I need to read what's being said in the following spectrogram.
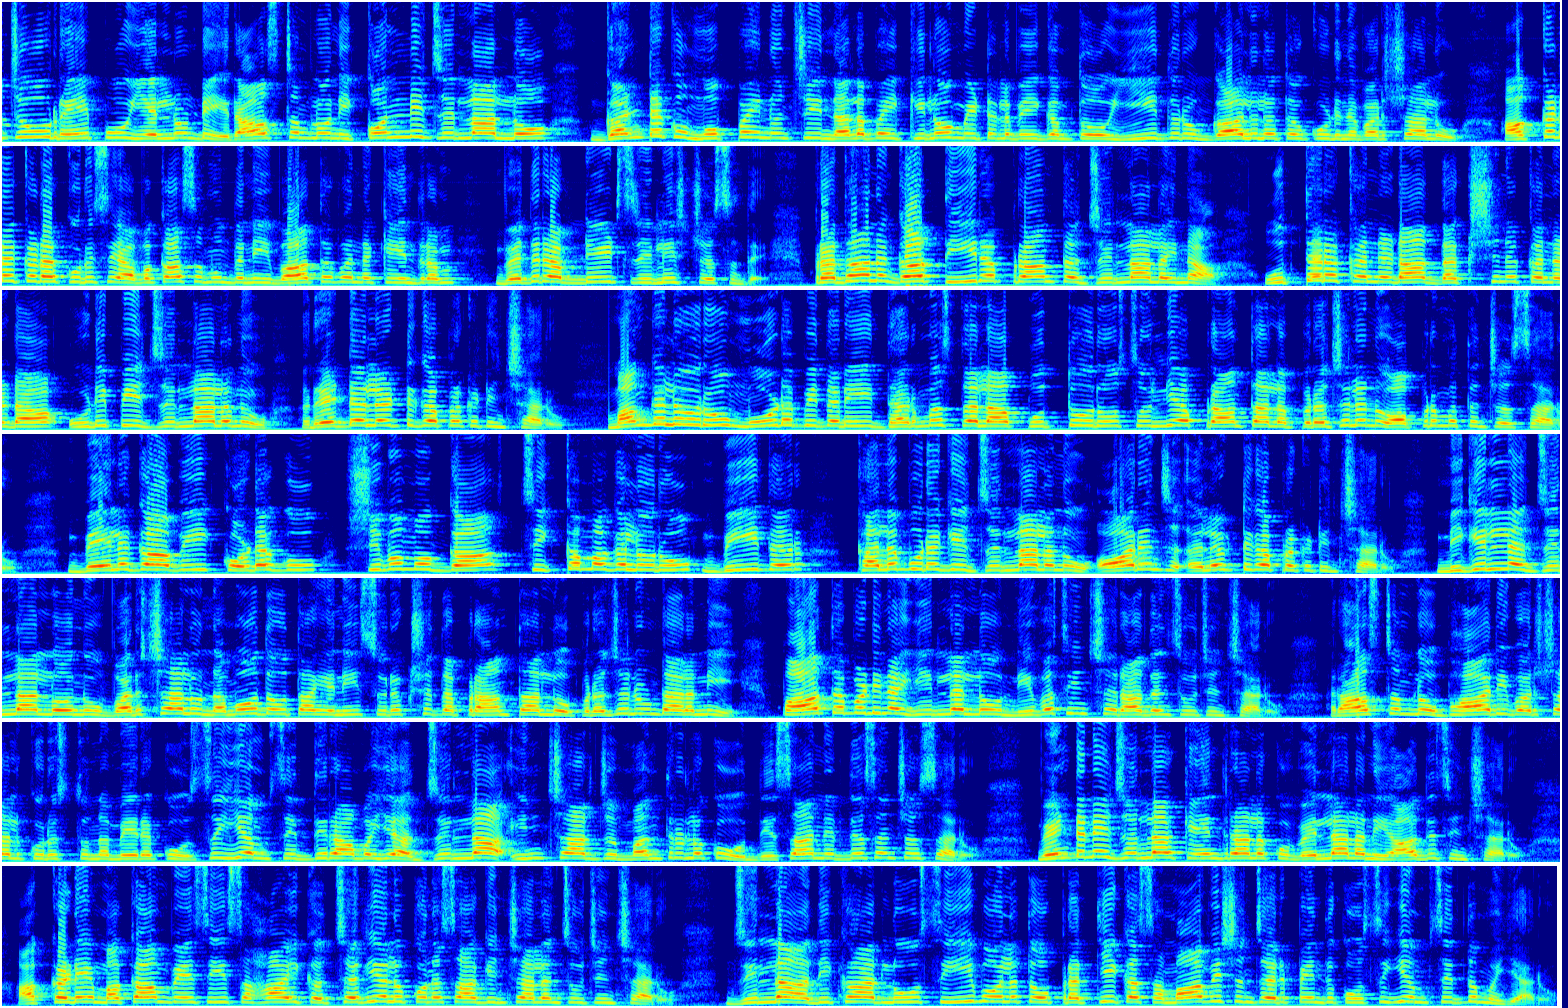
ఈరోజు రేపు ఎల్లుండి రాష్ట్రంలోని కొన్ని జిల్లాల్లో గంటకు ముప్పై నుంచి నలభై కిలోమీటర్ల వేగంతో ఈదురు గాలులతో కూడిన వర్షాలు అక్కడక్కడ కురిసే అవకాశం ఉందని వాతావరణ కేంద్రం వెదర్ అప్డేట్స్ రిలీజ్ చేసింది. ప్రధానంగా తీర ప్రాంత జిల్లాలైన ఉత్తర కన్నడ దక్షిణ కన్నడ ఉడిపి జిల్లాలను రెడ్ అలర్ట్గా ప్రకటించారు. మంగళూరు మూడబిదరి ధర్మస్థల పుత్తూరు సుల్య ప్రాంతాల ప్రజలను అప్రమత్తం చేశారు. బేలగావి కొడగు శివమొగ్గ చిక్కమగలూరు బీదర్ కలబురగి జిల్లాలను ఆరెంజ్ అలర్ట్గా ప్రకటించారు. మిగిలిన జిల్లాల్లోనూ వర్షాలు నమోదవుతాయని సురక్షిత ప్రాంతాల్లో ప్రజలుండాలని పాతబడిన ఇళ్ళలో నివసించరాదని సూచించారు. రాష్ట్రంలో భారీ వర్షాలు కురుస్తున్న మేరకు సీఎం సిద్దిరామయ్య జిల్లా ఇన్ఛార్జ్ మంత్రులకు దిశానిర్దేశం చేశారు. వెంటనే జిల్లా కేంద్రాలకు వెళ్ళాలని ఆదేశించారు. అక్కడే మకాం వేసి సహాయక చర్యలు కొనసాగించాలని సూచించారు. జిల్లా అధికారులు సీఈఓలతో ప్రత్యేక సమావేశం జరిపేందుకు సీఎం సిద్ధమయ్యారు.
